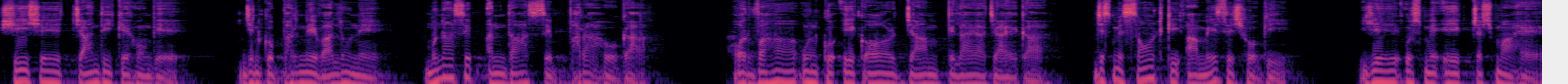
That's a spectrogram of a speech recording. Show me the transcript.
شیشے چاندی کے ہوں گے جن کو بھرنے والوں نے مناسب انداز سے بھرا ہوگا اور وہاں ان کو ایک اور جام پلایا جائے گا جس میں سونٹ کی آمیزش ہوگی۔ یہ اس میں ایک چشمہ ہے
